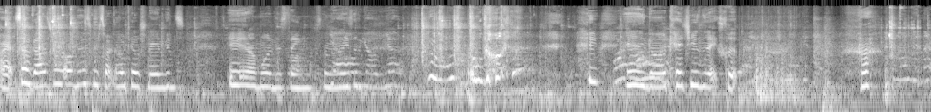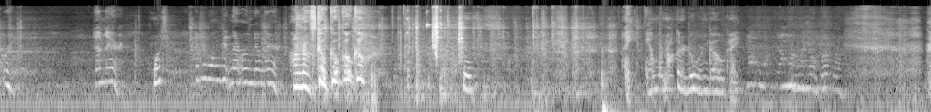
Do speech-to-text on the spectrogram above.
Alright, so guys, we're on this. We're starting hotel shenanigans. And I'm on this thing for some reason. yo, yo. Oh god. and I'll catch you in the next clip. Huh? How'd you want to get in that room? Down there. What? You want to get in that room down there? I don't know. Let's go, go, go, go. Hey, and we're knocking the door and go, okay? No, no, no, no, no.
